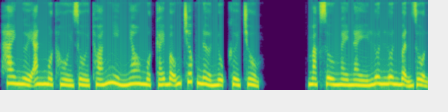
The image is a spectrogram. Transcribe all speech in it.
hai người ăn một hồi rồi thoáng nhìn nhau một cái bỗng chốc nở nụ cười trộm. Mặc dù ngày này luôn luôn bận rộn,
